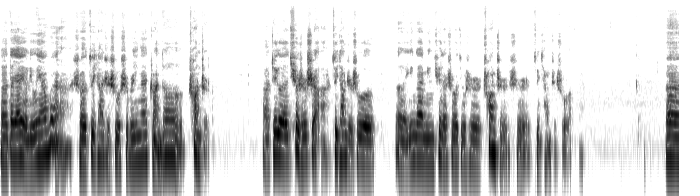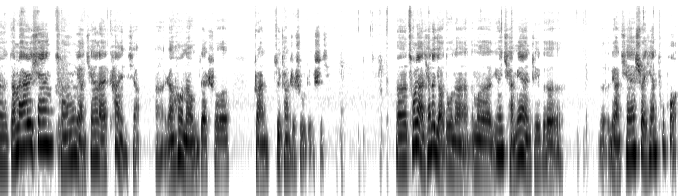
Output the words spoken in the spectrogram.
呃，大家有留言问啊，说最强指数是不是应该转到创指了？啊，这个确实是啊，最强指数，呃，应该明确的说就是创指是最强指数了。嗯，咱们还是先从两千来看一下啊，然后呢，我们再说转最强指数这个事情。呃，从两千的角度呢，那么因为前面这个呃两千率先突破，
